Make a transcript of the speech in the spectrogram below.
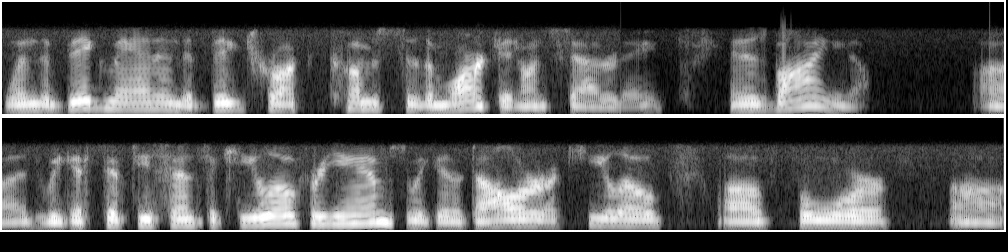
when the big man in the big truck comes to the market on Saturday and is buying them? Uh, do we get 50 cents a kilo for yams? Do we get a dollar a kilo uh, for uh,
